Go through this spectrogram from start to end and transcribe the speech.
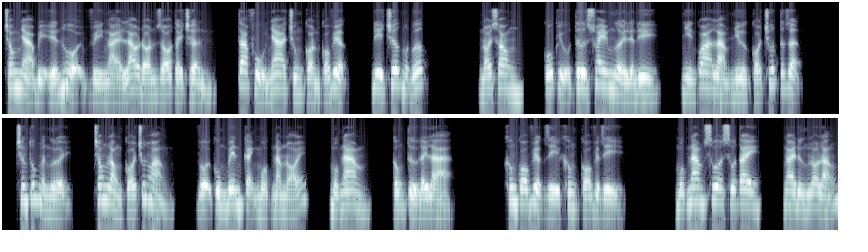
trong nhà bị yến hội vì ngài lao đón gió tẩy trần, ta phủ nha chung còn có việc, đi trước một bước. Nói xong, cố cửu tư xoay người liền đi, nhìn qua làm như có chút tức giận. Trương Thúc ngẩn người, trong lòng có chút hoảng, vội cùng bên cạnh một Nam nói, một Nam, công tử đây là. Không có việc gì không có việc gì. Mục Nam xua xua tay, ngài đừng lo lắng,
